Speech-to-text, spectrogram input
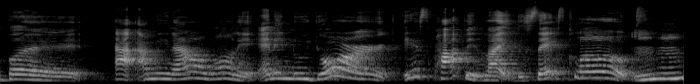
but I, I mean, I don't want it. And in New York, it's popping like the sex clubs. mm-hmm.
